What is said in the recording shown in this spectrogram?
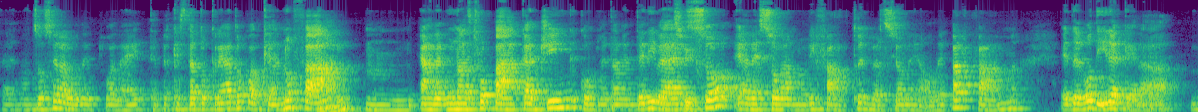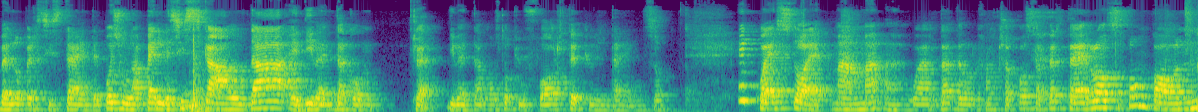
eh, non so se era l'eau de toilette perché è stato creato qualche anno fa, mm, aveva un altro packaging completamente diverso e adesso l'hanno rifatto in versione eau de parfum e devo dire che era bello persistente, poi sulla pelle si scalda e diventa, com- cioè, diventa molto più forte e più intenso. E questo è, mamma, eh, guarda, te lo rifaccio apposta per te, Rose Pompon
